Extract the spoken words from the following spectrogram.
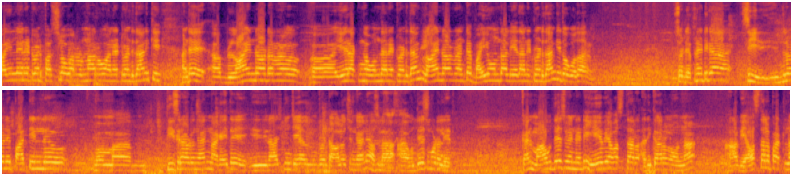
భయం లేనటువంటి పరిస్థితిలో వారు ఉన్నారు అనేటువంటి దానికి అంటే లా అండ్ ఆర్డర్ ఏ రకంగా ఉంది అనేటువంటి దానికి లా అండ్ ఆర్డర్ అంటే భయం ఉందా లేదా అనేటువంటి దానికి ఇది ఒక ఉదాహరణ. సో డెఫినెట్గా సి ఇందులోనే పార్టీలు తీసుకురావడం కానీ నాకైతే ఈ రాజకీయం చేయాలన్నటువంటి ఆలోచన కానీ అసలు ఆ ఉద్దేశం కూడా లేదు. కానీ మా ఉద్దేశం ఏంటంటే ఏ వ్యవస్థ అధికారంలో ఉన్నా ఆ వ్యవస్థల పట్ల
